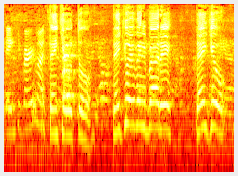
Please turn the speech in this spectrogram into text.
Thank you very much. Thank you too. Thank you everybody. Thank you.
